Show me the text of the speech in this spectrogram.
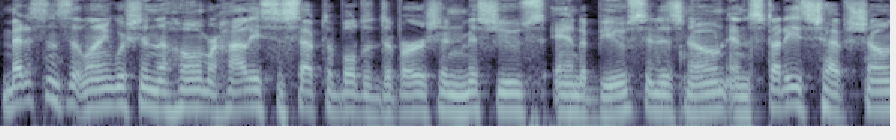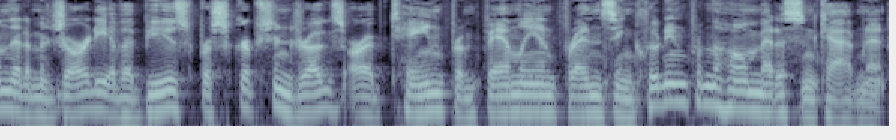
Medicines that languish in the home are highly susceptible to diversion, misuse, and abuse, it is known, and studies have shown that a majority of abused prescription drugs are obtained from family and friends, including from the home medicine cabinet.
